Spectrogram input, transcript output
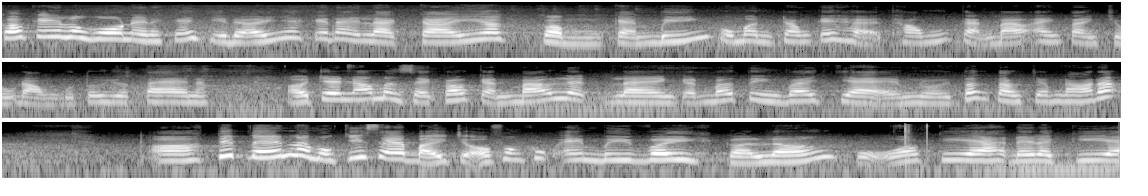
Có cái logo này, này các anh chị để ý nha. Cái này là cái ờ, cụm cảm biến của mình Trong cái hệ thống cảnh báo an toàn chủ động của Toyota nè. Ở trên đó mình sẽ có cảnh báo lệch làn, cảnh báo tiền va chạm rồi tất tật trong đó đó. À, tiếp đến là một chiếc xe 7 chỗ phân khúc MPV cỡ lớn của Kia. Đây là Kia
